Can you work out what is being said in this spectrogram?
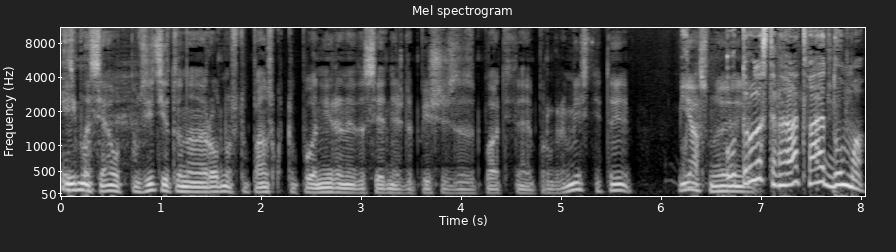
Избор. Има сега от позицията на народно-стопанското планиране да седнеш да пишеш за заплатите на програмистите. Ясно е. От друга страна, това е дума.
